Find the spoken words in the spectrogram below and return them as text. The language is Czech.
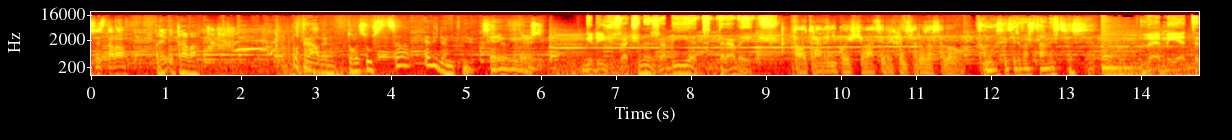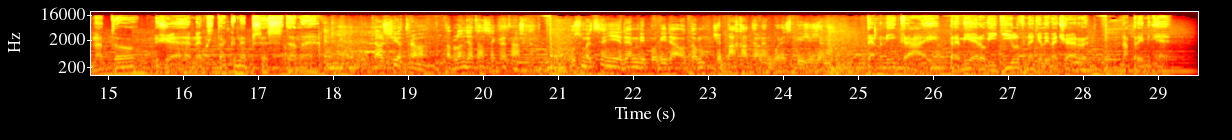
se stalo? Tady otrava. Otrávena. Tohle jsou zcela evidentně. Seriový vraždy. Když začne zabíjet travič, A otrávení pojišťováci v rychlém sledu za sebou. Komu se ti dva stáli v cestě? vem jet na to, že hned tak nepřestane. Další otrava. Ta blondětá sekretářka. Usmrcení jedem vypovídá o tom, že pachatelem bude spíše žena. Temný kraj. Premiérový díl v neděli večer na Primě.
